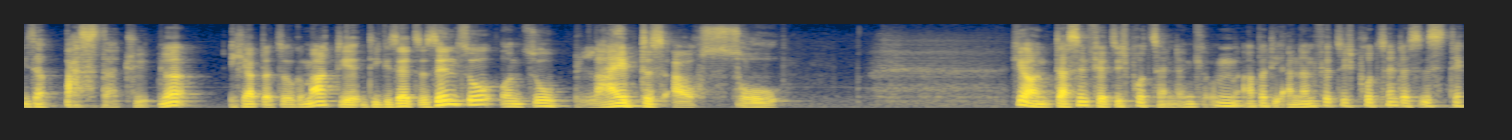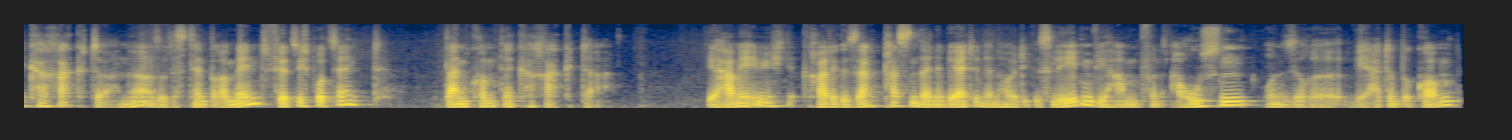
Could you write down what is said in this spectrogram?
Dieser Bastard-Typ. Ne? ich habe das so gemacht, die, die Gesetze sind so und so bleibt es auch so. Ja, und das sind 40 Prozent. Aber die anderen 40 Prozent, das ist der Charakter. Ne? Also das Temperament, 40 Prozent, dann kommt der Charakter. Wir haben ja eben gerade gesagt, passen deine Werte in dein heutiges Leben. Wir haben von außen unsere Werte bekommen.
